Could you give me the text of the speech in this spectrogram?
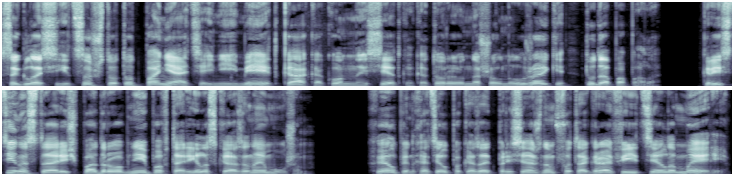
согласиться, что тот понятия не имеет, как оконная сетка, которую он нашел на лужайке, туда попала. Кристина Старич подробнее повторила сказанное мужем. Хелпин хотел показать присяжным фотографии тела Мэри,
